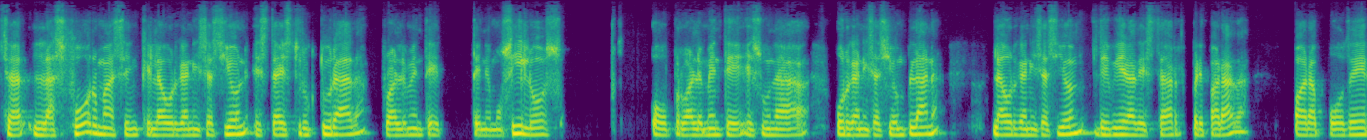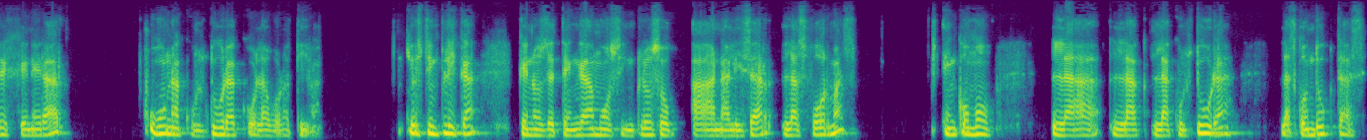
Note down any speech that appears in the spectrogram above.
O sea, las formas en que la organización está estructurada, probablemente tenemos hilos o probablemente es una organización plana, la organización debiera de estar preparada para poder generar una cultura colaborativa. Esto implica que nos detengamos incluso a analizar las formas en cómo la, la, la cultura las conductas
